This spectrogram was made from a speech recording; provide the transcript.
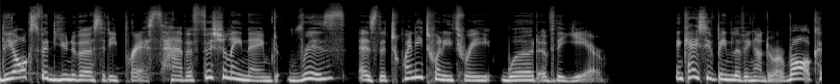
The Oxford University Press have officially named Rizz as the 2023 Word of the Year. In case you've been living under a rock,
